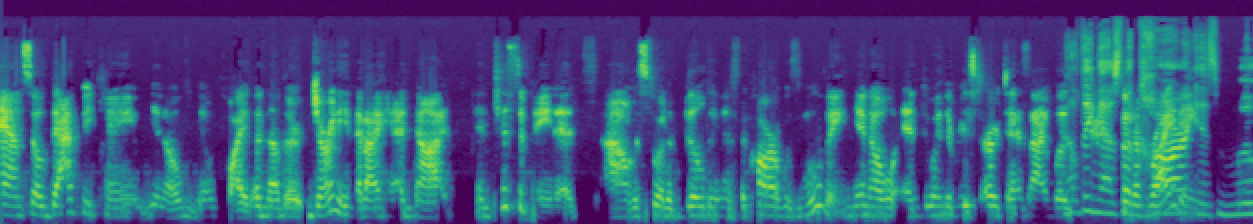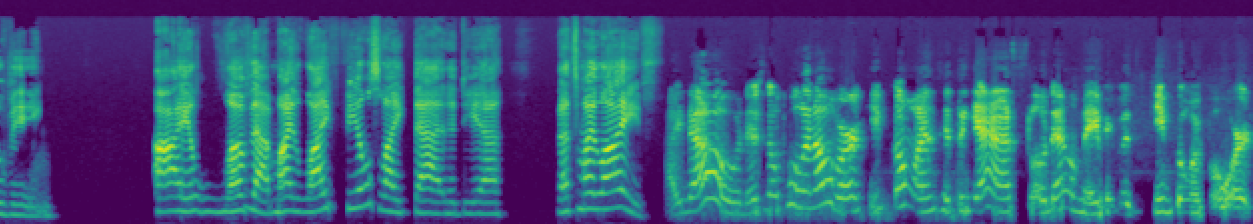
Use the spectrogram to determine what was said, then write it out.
And so that became, you know, you know, quite another journey that I had not anticipated. I was sort of building as the car was moving, you know, and doing the research as I was building as sort the of car writing. is moving. I love that. My life feels like that, Hadiya. That's my life. I know. There's no pulling over. Keep going. Hit the gas. Slow down, maybe, but keep going forward.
